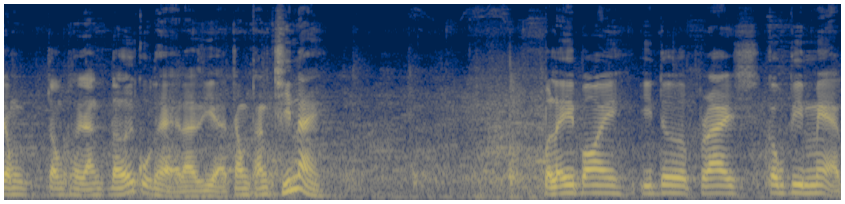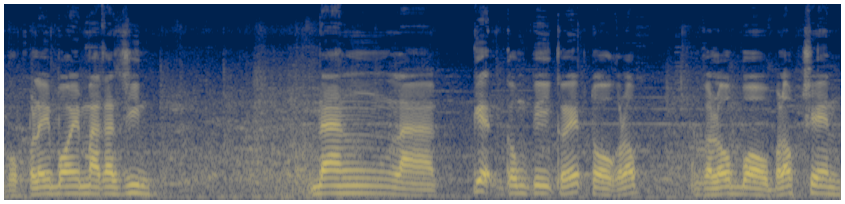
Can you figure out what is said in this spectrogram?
trong trong thời gian tới, cụ thể là gì ạ trong tháng 9 này Playboy Enterprise, công ty mẹ của Playboy Magazine, đang là kiện công ty Crypto Global Blockchain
